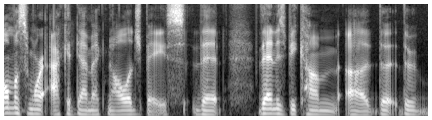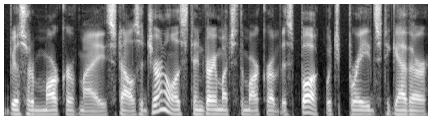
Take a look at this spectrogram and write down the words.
almost a more academic knowledge base that then has become uh, the the real sort of marker of my style as a journalist, and very much the marker of this book, which braids together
